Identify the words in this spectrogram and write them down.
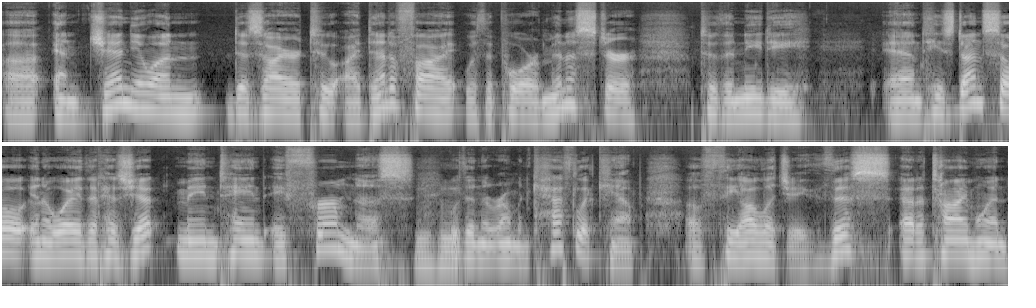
uh, and genuine desire to identify with the poor, minister to the needy, and he's done so in a way that has yet maintained a firmness mm-hmm. within the Roman Catholic camp of theology. This at a time when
